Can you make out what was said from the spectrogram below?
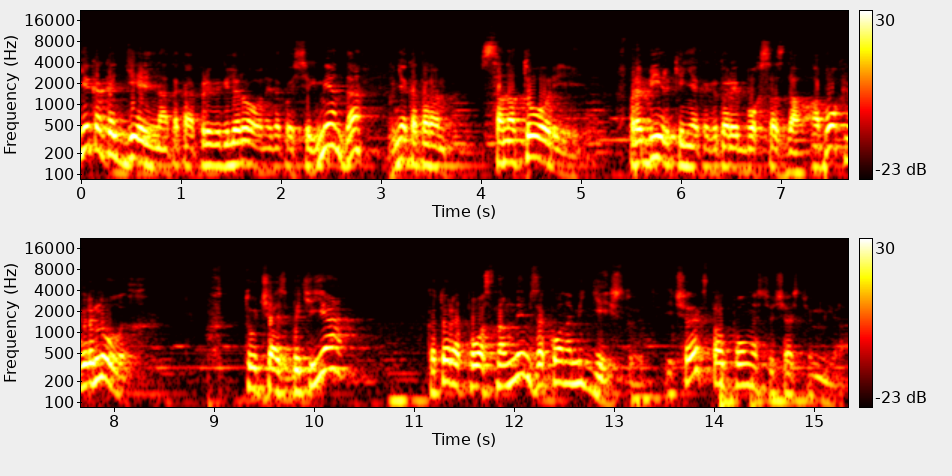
не как отдельно такая привилегированный такой сегмент, да, в некотором санатории, в пробирке некой, который Бог создал, а Бог вернул их в ту часть бытия, которая по основным законам и действует. И человек стал полностью частью мира.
